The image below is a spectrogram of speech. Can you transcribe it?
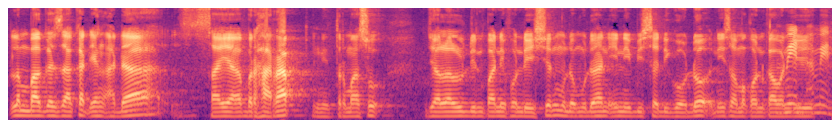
lembaga zakat yang ada saya berharap ini termasuk Jalaluddin Pani Foundation mudah-mudahan ini bisa digodok nih sama kawan-kawan di amin.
